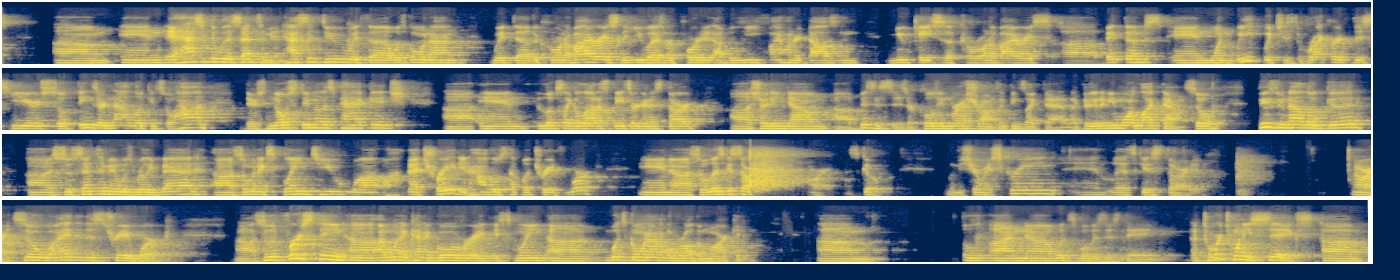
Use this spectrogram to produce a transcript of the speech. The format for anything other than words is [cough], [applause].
Um, and it has to do with the sentiment. It has to do with uh, what's going on with the coronavirus. The U.S. reported, I believe, 500,000 new cases of coronavirus uh, victims in one week, which is the record this year. So things are not looking so hot. There's no stimulus package, uh, and it looks like a lot of states are going to start uh, shutting down uh, businesses or closing restaurants and things like that. Like there's going to be more lockdowns. So things do not look good. Uh, so sentiment was really bad. Uh, so I'm going to explain to you that trade and how those type of trades work. And so let's get started. All right, let's go. Let me share my screen and let's get started. All right, so why did this trade work? Uh, so the first thing uh, I want to kind of go over, and explain uh, what's going on overall the market. Um, on uh, what's what was this day? October 26, um,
